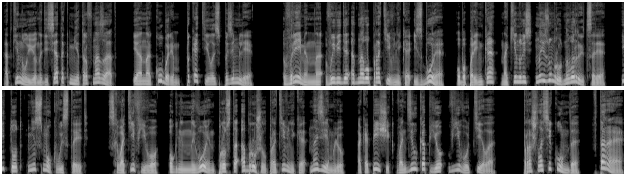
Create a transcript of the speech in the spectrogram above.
откинул ее на десяток метров назад, и она кубарем покатилась по земле. Временно выведя одного противника из боя, оба паренька накинулись на изумрудного рыцаря, и тот не смог выстоять. Схватив его, огненный воин просто обрушил противника на землю, а копейщик вонзил копье в его тело. Прошла секунда, вторая,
